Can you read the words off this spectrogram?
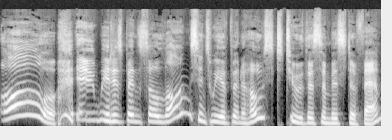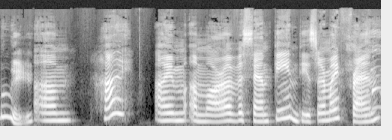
all. It, it has been so long since we have been host to the Samista family. Um, hi, I'm Amara Vasanthi, and these are my friends.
